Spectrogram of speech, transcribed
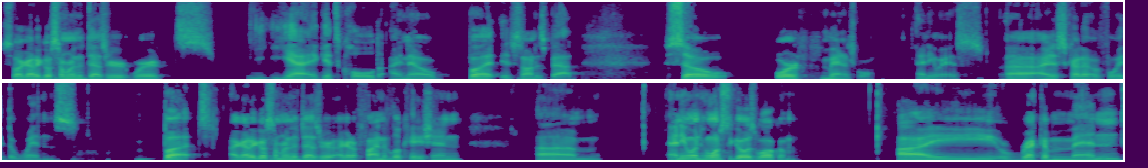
so I got to go somewhere in the desert where it's, yeah, it gets cold, I know, but it's not as bad. So, or manageable. Anyways, uh, I just got to avoid the winds but I gotta go somewhere in the desert. I gotta find a location. Um, anyone who wants to go is welcome. I recommend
